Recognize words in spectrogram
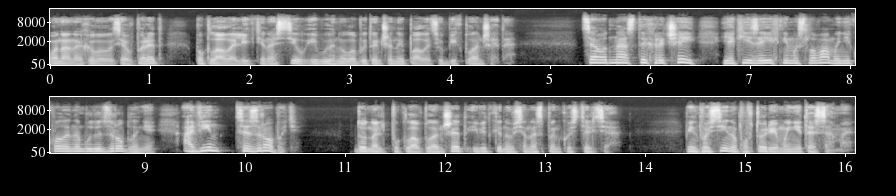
Вона нахилилася вперед, поклала лікті на стіл і вигнула витончений палець у бік планшета. Це одна з тих речей, які, за їхніми словами, ніколи не будуть зроблені, а він це зробить. Дональд поклав планшет і відкинувся на спинку стільця. Він постійно повторює мені те саме,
